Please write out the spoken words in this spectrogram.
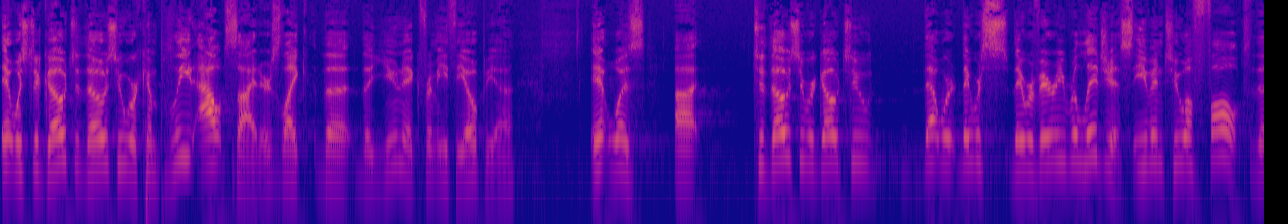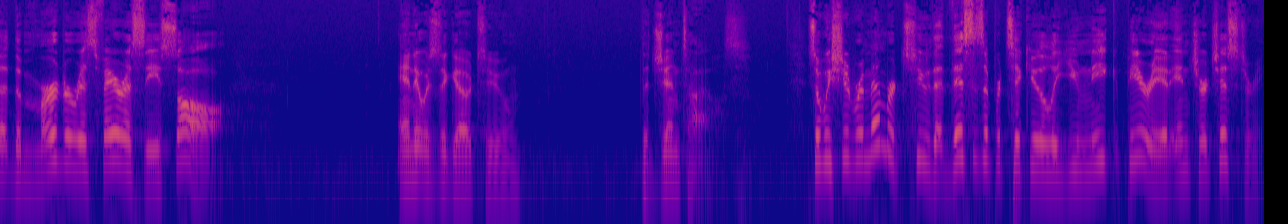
It was to go to those who were complete outsiders, like the, the eunuch from Ethiopia. It was uh, to those who were go to that were they were they were very religious, even to a fault. The the murderous Pharisee Saul. And it was to go to the Gentiles. So we should remember, too, that this is a particularly unique period in church history,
